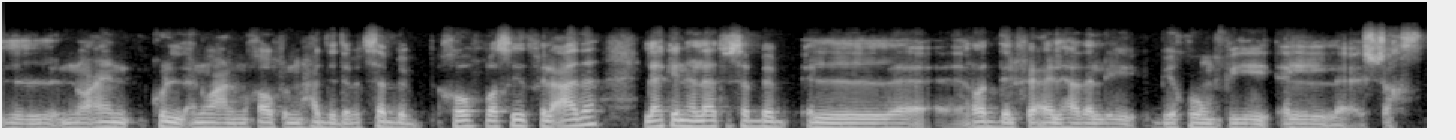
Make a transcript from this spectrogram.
النوعين كل أنواع المخاوف المحددة بتسبب خوف بسيط في العادة لكنها لا تسبب رد الفعل هذا اللي بيقوم فيه الشخص.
